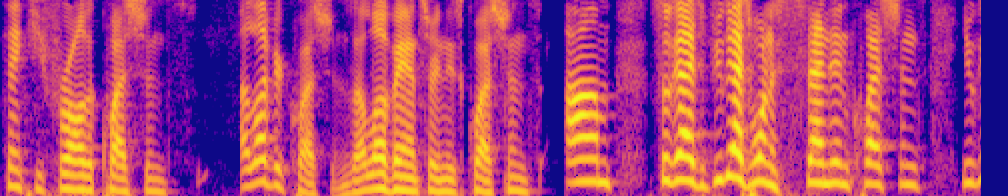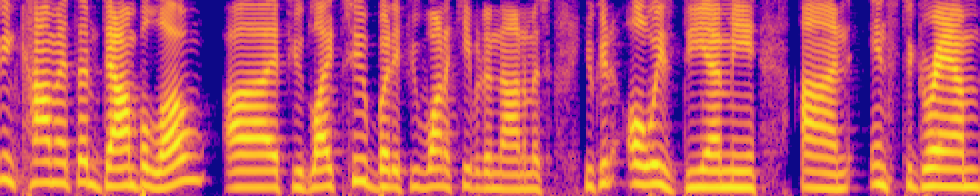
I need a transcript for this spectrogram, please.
Thank you for all the questions. I love your questions. I love answering these questions. Um, so guys, if you guys want to send in questions, you can comment them down below uh, if you'd like to. But if you want to keep it anonymous, you can always DM me on Instagram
